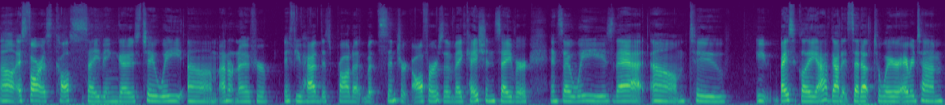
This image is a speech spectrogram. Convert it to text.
Uh, as far as cost saving goes, too, we um, I don't know if you're if you have this product, but Centric offers a vacation saver, and so we use that um, to you, basically I've got it set up to where every time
